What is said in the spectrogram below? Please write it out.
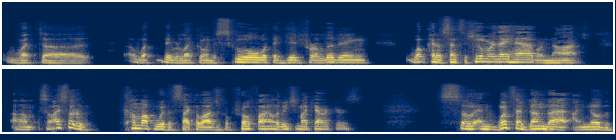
what, uh, what they were like going to school, what they did for a living, what kind of sense of humor they have or not. Um, so I sort of come up with a psychological profile of each of my characters. So, and once I've done that, I know that,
